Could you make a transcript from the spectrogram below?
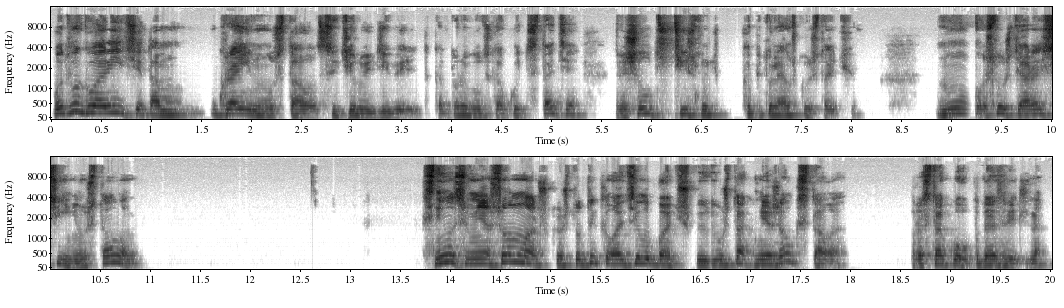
Вот вы говорите, там, Украина устала, цитируя Дивельт, который вот с какой-то стати решил тиснуть капитулянскую статью. Ну, слушайте, а Россия не устала? Снился мне сон, матушка, что ты колотила батюшку, и уж так мне жалко стало, Простакова подозрительно.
